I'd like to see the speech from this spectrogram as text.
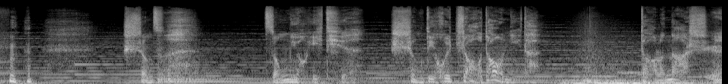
圣子，总有一天，圣帝会找到你的。到了那时，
